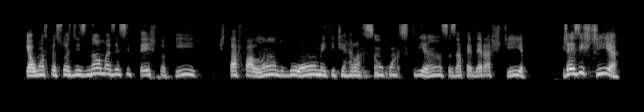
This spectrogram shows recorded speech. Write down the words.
que algumas pessoas dizem, não, mas esse texto aqui está falando do homem que tinha relação com as crianças, a pederastia já existia,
